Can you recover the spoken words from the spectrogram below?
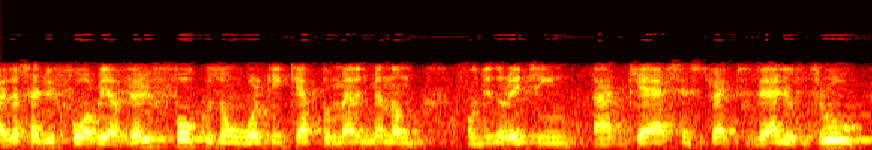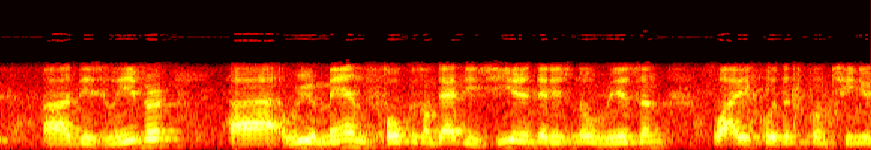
as I said before, we are very focused on working capital management, on generating cash and extract value through this lever. We remain focused on that this year, and there is no reason why we couldn't continue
